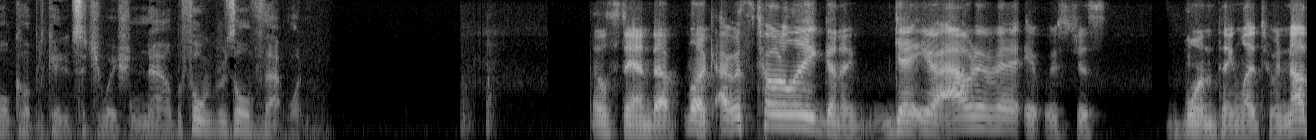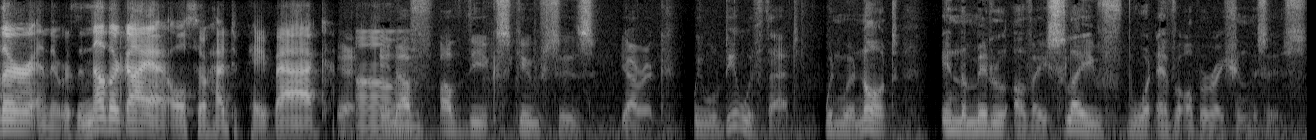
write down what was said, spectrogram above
more complicated situation now before we resolve that one. he'll stand up look i was totally gonna get you out of it it was just one thing led to another and there was another guy i also had to pay back Yeah, um, enough of the excuses, Yarrick. We will deal with that when we're not in the middle of a slave whatever operation this is.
